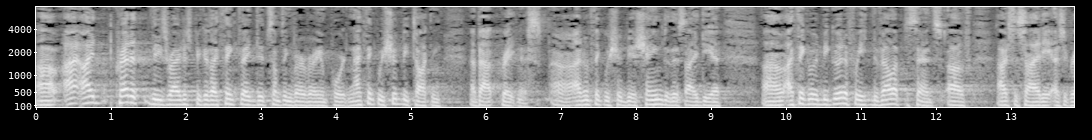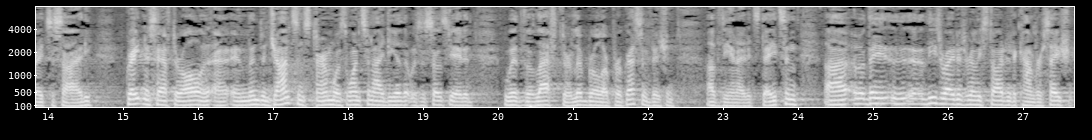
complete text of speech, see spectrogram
Uh, I, I, credit these writers because I think they did something very, very important. I think we should be talking about greatness. Uh, I don't think we should be ashamed of this idea. Uh, I think it would be good if we developed a sense of our society as a great society. Greatness, after all, uh, in Lyndon Johnson's term, was once an idea that was associated with the left or liberal or progressive vision of the United States. And uh, they, these writers really started a conversation.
